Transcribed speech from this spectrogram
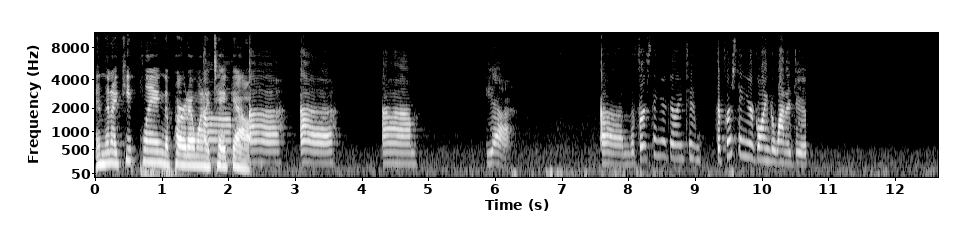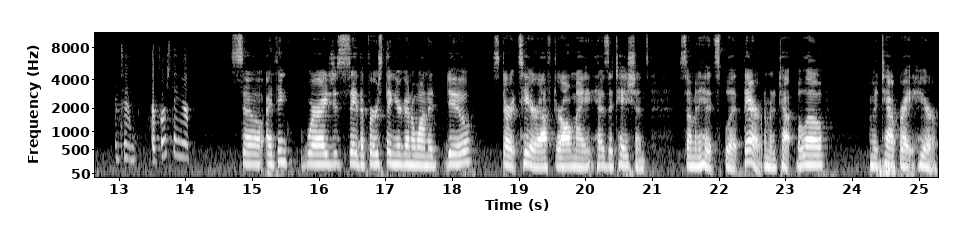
And then I keep playing the part I want to take um, out. Uh, uh, um, yeah. Um, the first thing you're going to, the first thing you're going to want to do, to, the first thing you're, So I think where I just say the first thing you're going to want to do starts here after all my hesitations. So I'm going to hit split there. I'm going to tap below. I'm going to tap right here.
